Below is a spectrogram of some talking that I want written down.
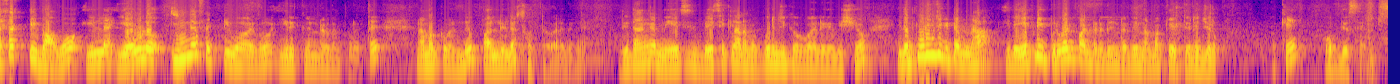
எஃபெக்டிவாகவோ இல்லை எவ்வளோ இன்எஃபெக்டிவாகவோ இருக்குன்றதை பொறுத்து நமக்கு வந்து பல்லில் சொத்தை வருதுங்க. இதுதாங்க மேசி பேசிக்கலாக நம்ம புரிஞ்சுக்க ஒரு விஷயம். இதை புரிஞ்சுக்கிட்டோம்னா இதை எப்படி ப்ரிவெண்ட் பண்ணுறதுன்றது நமக்கே தெரிஞ்சிடும் ஓகே ஹோப் திஸ் ஹெல்ப்ஸ்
